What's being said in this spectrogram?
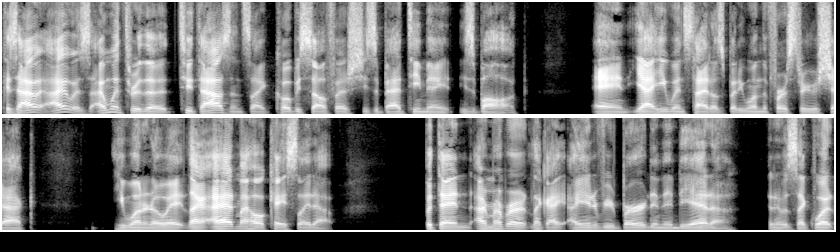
Cause I I was I went through the 2000s like Kobe's selfish. He's a bad teammate. He's a ball hog. And yeah, he wins titles, but he won the first three with Shaq. He won an 08. Like I had my whole case laid out. But then I remember like I, I interviewed Bird in Indiana and it was like, what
